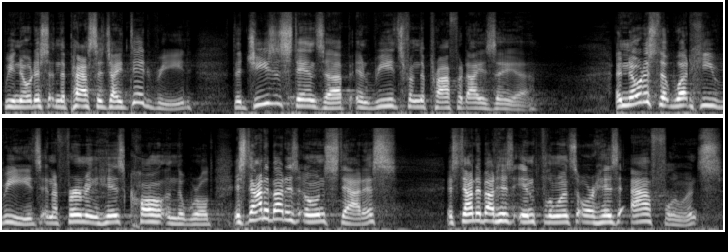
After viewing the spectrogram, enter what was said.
we notice in the passage I did read that Jesus stands up and reads from the prophet Isaiah. And notice that what he reads in affirming his call in the world is not about his own status, it's not about his influence or his affluence,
